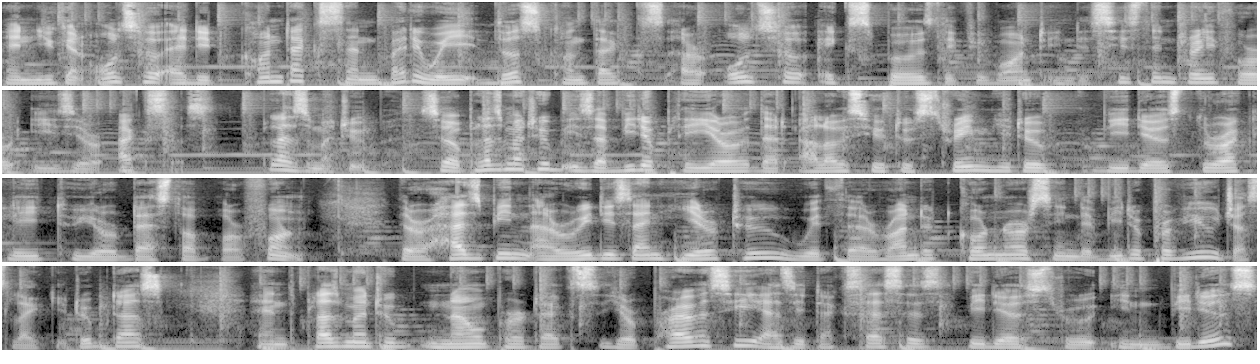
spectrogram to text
and you can also edit contacts and by the way those contacts are also exposed if you want in the system tray for easier access. PlasmaTube. So PlasmaTube is a video player that allows you to stream YouTube videos directly to your desktop or phone. There has been a redesign here too with the rounded corners in the video preview just like YouTube does and PlasmaTube now protects your privacy as it accesses videos through Invidious,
